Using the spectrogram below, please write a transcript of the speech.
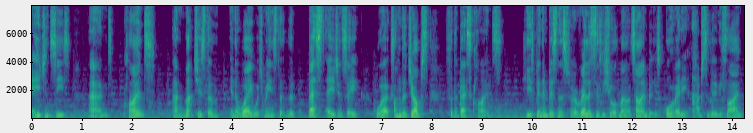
agencies and clients and matches them in a way which means that the best agency works on the jobs for the best clients. He's been in business for a relatively short amount of time, but he's already absolutely flying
